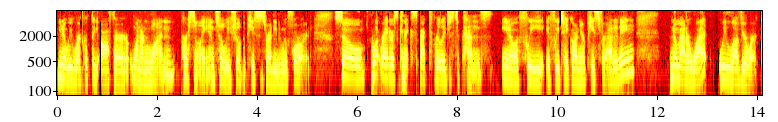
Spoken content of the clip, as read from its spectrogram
you know, we work with the author one on one personally until we feel the piece is ready to move forward. So what writers can expect really just depends. You know, if we if we take on your piece for editing, no matter what, we love your work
